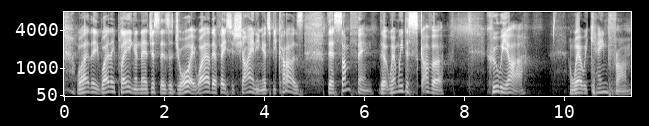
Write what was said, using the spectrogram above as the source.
Why are they, why are they playing? And they're just, there's a joy. Why are their faces shining? It's because there's something that when we discover who we are and where we came from,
